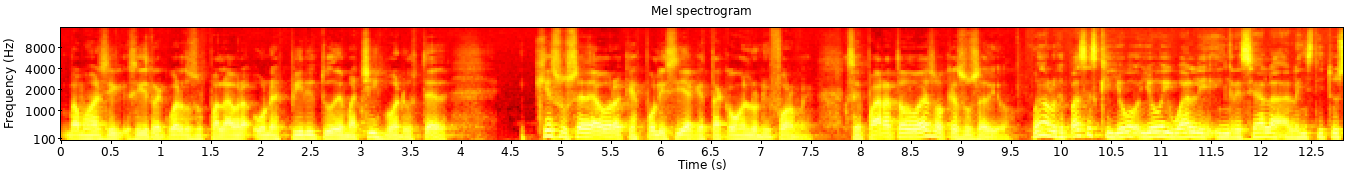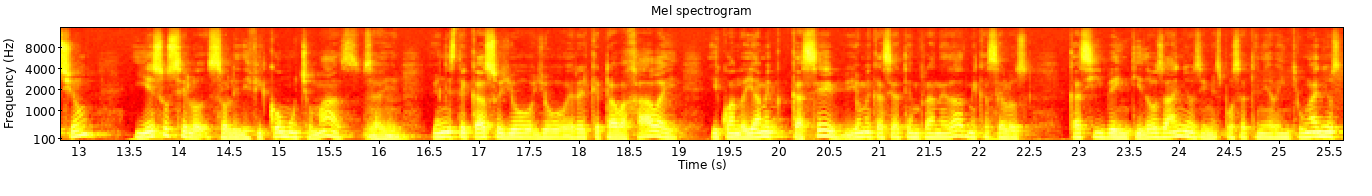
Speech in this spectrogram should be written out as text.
vamos a ver si, recuerdo sus palabras, un espíritu de machismo en usted. ¿Qué sucede ahora que es policía, que está con el uniforme? ¿Se para todo eso o qué sucedió? Bueno, lo que pasa es que yo, yo igual ingresé a la, institución y eso se lo solidificó mucho más. O sea, yo en este caso yo, yo era el que trabajaba y, y cuando ya me casé, yo me casé a temprana edad, me casé a los casi 22 años y mi esposa tenía 21 años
